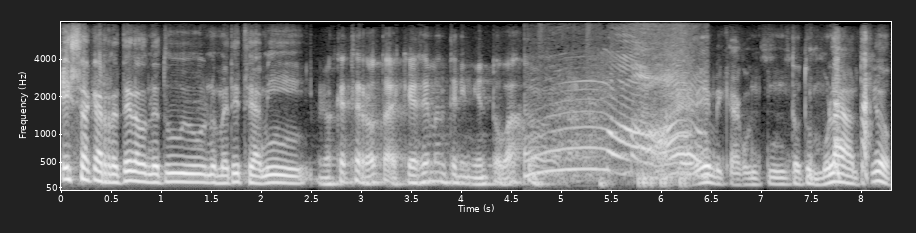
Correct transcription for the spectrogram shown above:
Esa carretera donde tú nos metiste a mí. No es que esté rota, es que es de mantenimiento bajo. Eh, me cago en tío.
